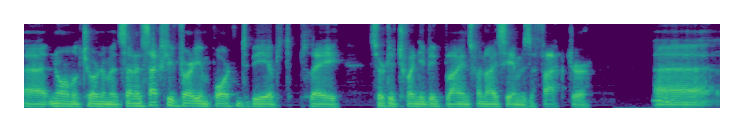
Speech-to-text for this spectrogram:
uh, normal tournaments. And it's actually very important to be able to play sort of 20 big blinds when ICM is a factor mm. uh,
